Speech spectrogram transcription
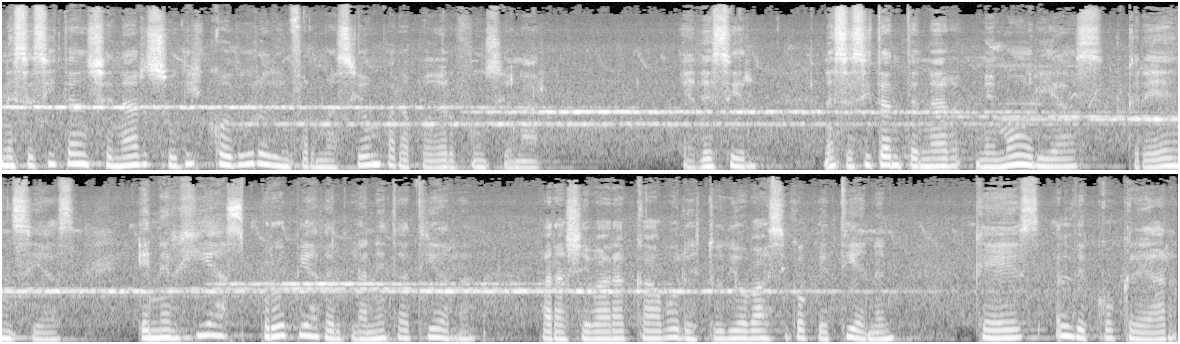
necesitan llenar su disco duro de información para poder funcionar. Es decir, necesitan tener memorias, creencias, energías propias del planeta Tierra para llevar a cabo el estudio básico que tienen, que es el de co-crear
